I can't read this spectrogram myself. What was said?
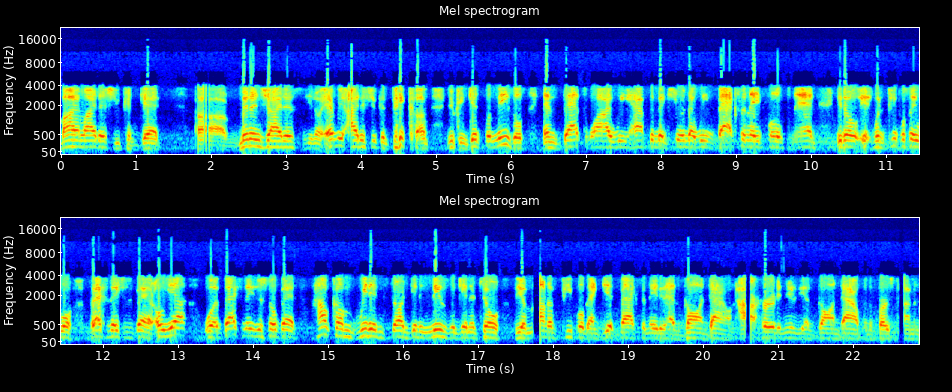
myelitis. You can get uh, meningitis. You know, every itis you can think of, you can get from measles, and that's why we have to make sure that we vaccinate folks. Man, you know, it, when people say, "Well, vaccination is bad," oh yeah, well, if vaccination is so bad, how come we didn't start getting measles again until the amount of people that get vaccinated has gone down? Our herd immunity has gone down for the first time in,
